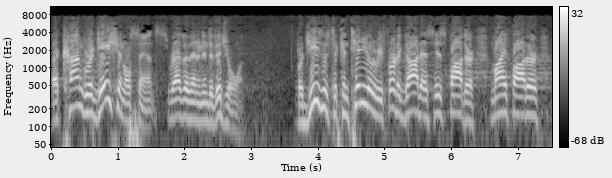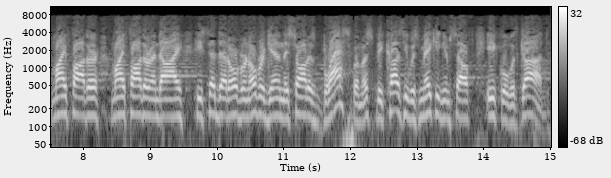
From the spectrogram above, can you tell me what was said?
a congregational sense rather than an individual one. For Jesus to continually refer to God as His Father, my Father, my Father, my Father and I, He said that over and over again and they saw it as blasphemous because He was making Himself equal with God.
